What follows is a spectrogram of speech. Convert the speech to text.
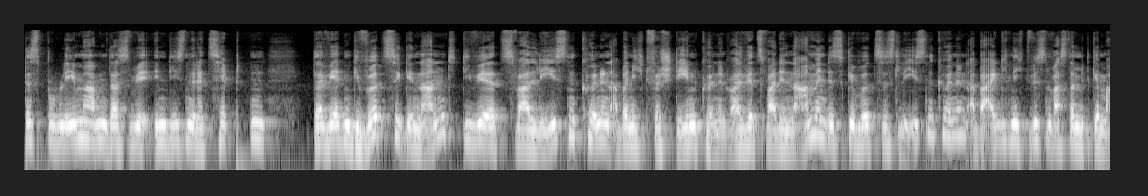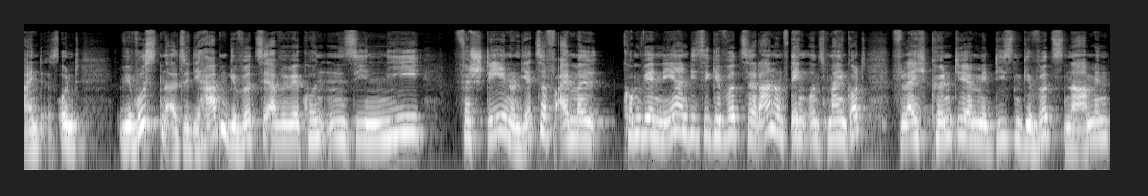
das Problem haben, dass wir in diesen Rezepten da werden Gewürze genannt, die wir zwar lesen können, aber nicht verstehen können, weil wir zwar den Namen des Gewürzes lesen können, aber eigentlich nicht wissen, was damit gemeint ist. Und wir wussten also, die haben Gewürze, aber wir konnten sie nie verstehen. Und jetzt auf einmal kommen wir näher an diese Gewürze ran und denken uns, mein Gott, vielleicht könnte ja mit diesen Gewürznamen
